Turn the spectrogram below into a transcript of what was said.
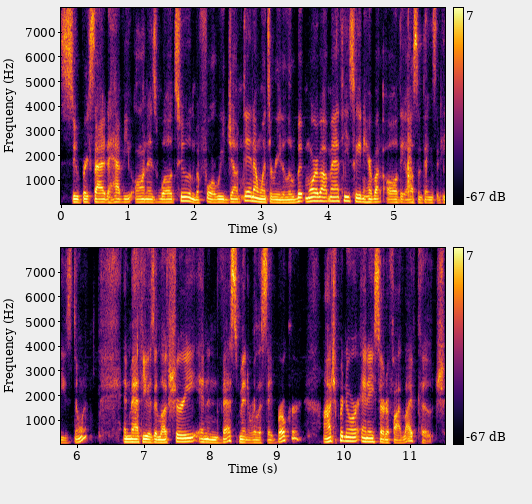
Super excited to have you on as well too. And before we jumped in, I want to read a little bit more about Matthew so you can hear about all the awesome things that he's doing. And Matthew is a luxury and investment real estate broker, entrepreneur, and a certified life coach.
